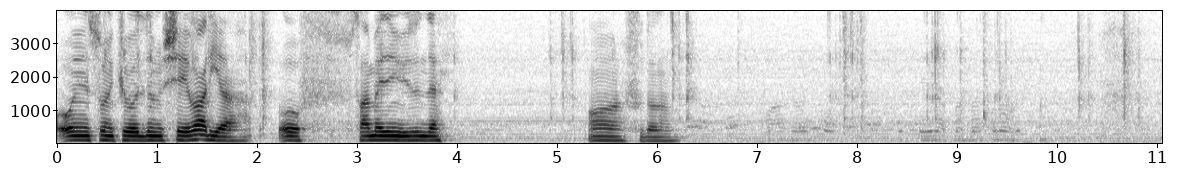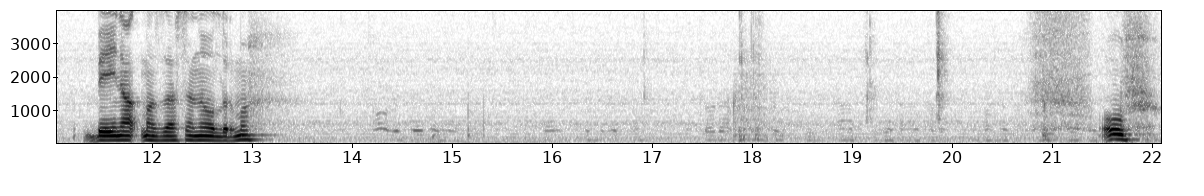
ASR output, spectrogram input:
O en sonki öldüğümüz şey var ya. Of. Samet'in yüzünden. Aa şurada lan. Beyni atmazlarsa ne olur mu? Of.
